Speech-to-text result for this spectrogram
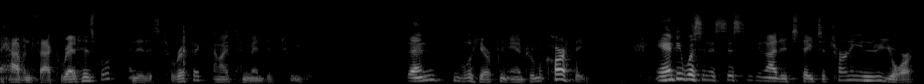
I have, in fact, read his book, and it is terrific, and I commend it to you. Then we will hear from Andrew McCarthy. Andy was an assistant United States attorney in New York,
